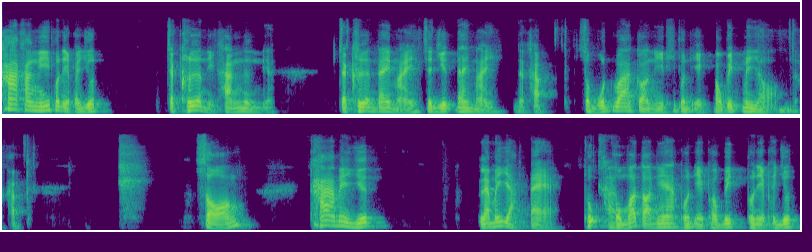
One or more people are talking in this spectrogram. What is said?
ถ้าครั้งนี้พลเอกประยุทธ์จะเคลื่อนอีกครั้งหนึ่งเนี่ย จะเคลื่อนได้ไหม จะยึดได้ไหมนะครับ สมมุติว่ากรณีที่พลเอกประวิตยไม่ยอมนะครับสองถ้าไม่ยึดและไม่อยากแตกทุกครับผมว่าตอนเนี้ยพลเอกประวิตยพลเอกประยุทธ์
